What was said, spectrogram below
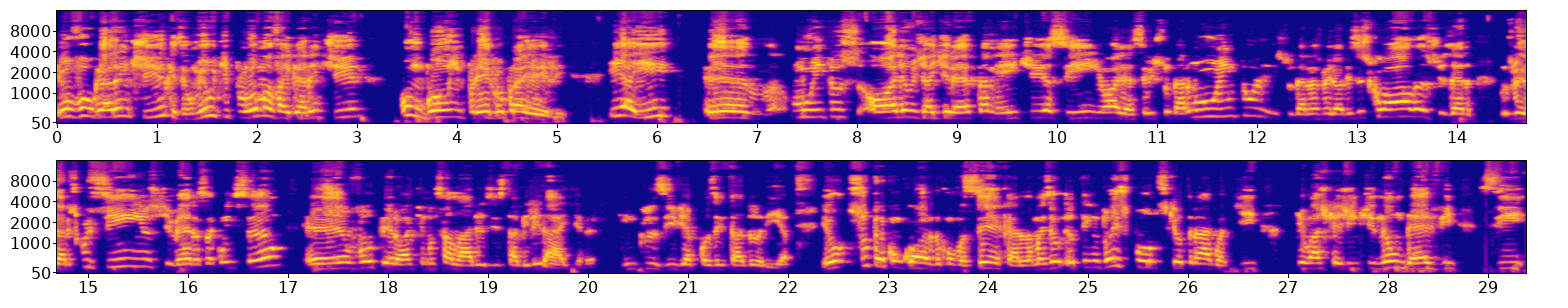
eu vou garantir, quer dizer, o meu diploma vai garantir um bom emprego para ele. E aí é, muitos olham já diretamente assim, olha, se eu estudar muito, estudar nas melhores escolas, fizer os melhores cursinhos, tiver essa condição, é, eu vou ter ótimos salários e estabilidade, né? inclusive aposentadoria. Eu super concordo com você, Carla, mas eu, eu tenho dois pontos que eu trago aqui que eu acho que a gente não deve se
